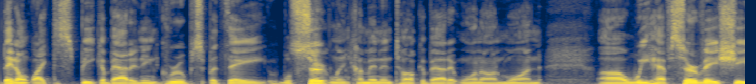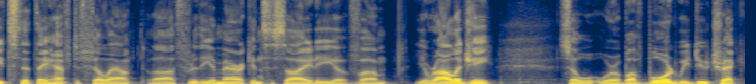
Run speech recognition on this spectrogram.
they don't like to speak about it in groups but they will certainly come in and talk about it one-on-one uh, we have survey sheets that they have to fill out uh, through the American Society of um, Urology. So we're above board. We do check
